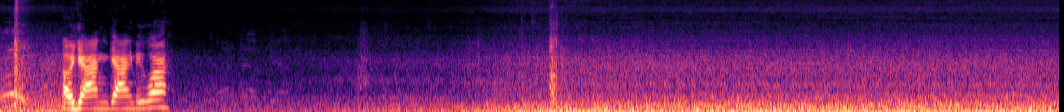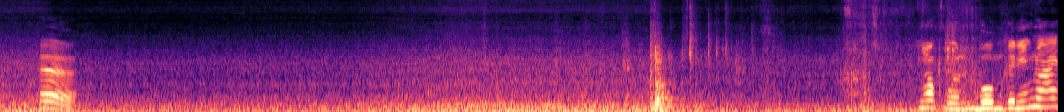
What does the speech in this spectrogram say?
เฮ้ยเอายางยางดีกว่าเออยกบุนบูมขึ้นนิดหน่อย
